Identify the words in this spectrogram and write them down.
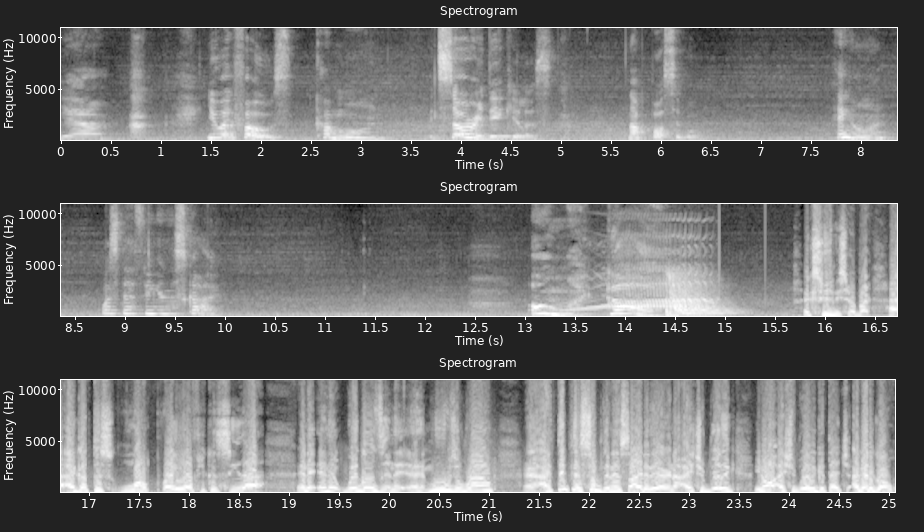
Yeah. UFOs. Come on. It's so ridiculous. Not possible. Hang on. What's that thing in the sky? Oh my god! Excuse me, sir, but I, I, got this lump right here, if you can see that, and it, and it wiggles and it, and it, moves around, and I think there's something inside of there, and I should really, you know, I should really get that. I gotta go.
